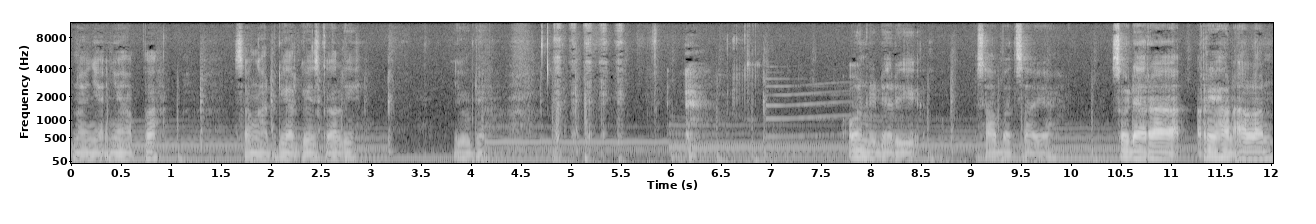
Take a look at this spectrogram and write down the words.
nanyanya apa sangat dihargai sekali. Ya udah. Oh ini dari sahabat saya saudara Rehan Alan.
